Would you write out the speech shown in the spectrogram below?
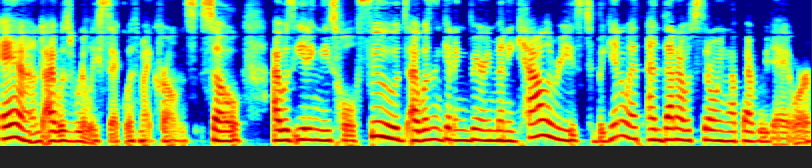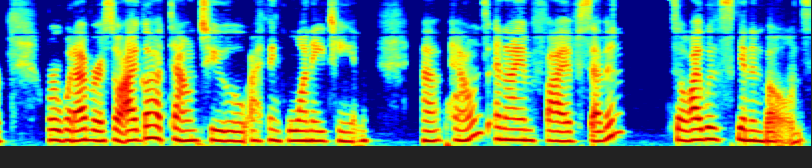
and I was really sick with my Crohn's. So I was eating these whole foods. I wasn't getting very many calories to begin with, and then I was throwing up every day or or whatever. So I got down to I think 118 uh, pounds, and I am five seven. So I was skin and bones.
